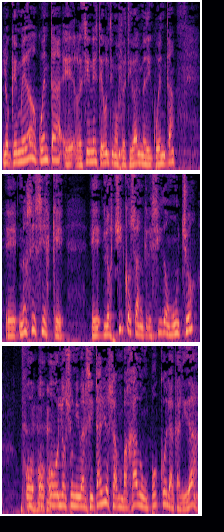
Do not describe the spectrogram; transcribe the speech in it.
Lo que me he dado cuenta, eh, recién este último festival me di cuenta, eh, no sé si es que eh, los chicos han crecido mucho, o, o, o, los universitarios han bajado un poco la calidad.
